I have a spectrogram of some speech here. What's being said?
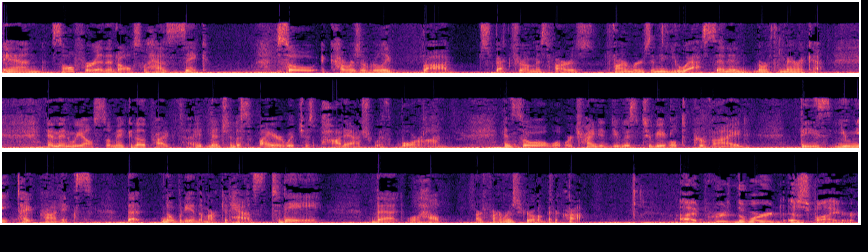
and sulfur, and it also has zinc. So it covers a really broad spectrum as far as farmers in the U.S. and in North America. And then we also make another product I had mentioned, Aspire, which is potash with boron. And so what we're trying to do is to be able to provide these unique type products that nobody in the market has today that will help our farmers grow a better crop. I've heard the word aspire.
